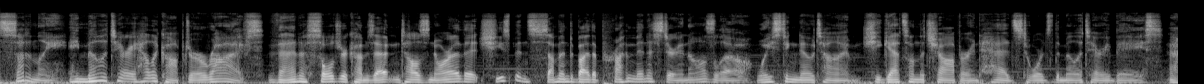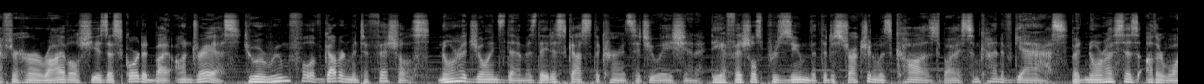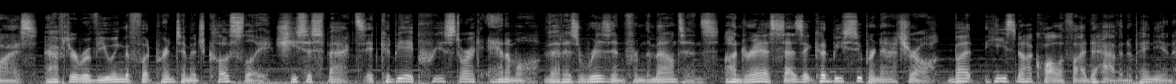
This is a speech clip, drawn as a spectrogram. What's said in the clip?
suddenly, a military helicopter arrives. Then, a soldier comes out and tells Nora that she's been summoned by the Prime Minister in Oslo. Wasting no time, she gets on the chopper and heads towards the military base. After her arrival, she is escorted by Andreas to a room full of government officials. Nora joins them as they discuss the current situation. The officials presume that the destruction was caused by some kind of gas, but Nora says otherwise. After reviewing the footprint image closely, she suspects it could be a prehistoric animal that has risen from the mountains. Andreas says it could be supernatural, but he's not qualified to have an opinion.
